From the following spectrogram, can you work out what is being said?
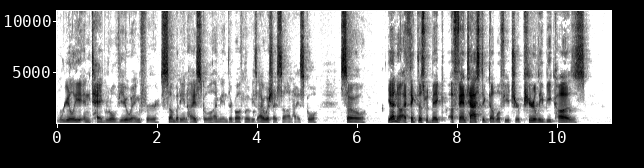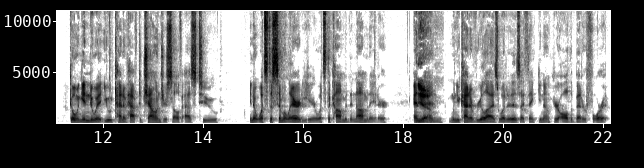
really integral viewing for somebody in high school. I mean, they're both movies I wish I saw in high school. So, yeah, no, I think this would make a fantastic double feature purely because going into it, you would kind of have to challenge yourself as to, you know, what's the similarity here? What's the common denominator? And Yeah. then when you kind of realize what it is, I think, you know, you're all the better for it.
